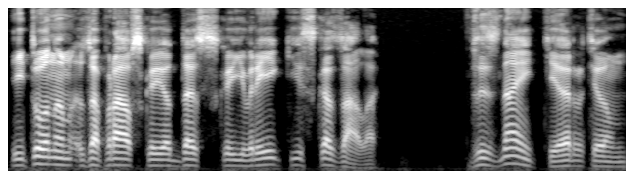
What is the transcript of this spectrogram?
и тоном заправской одесской еврейки сказала. — Вы знаете, Артем,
